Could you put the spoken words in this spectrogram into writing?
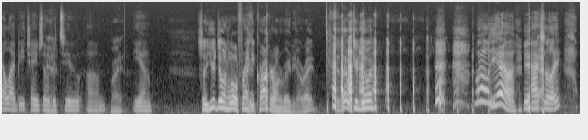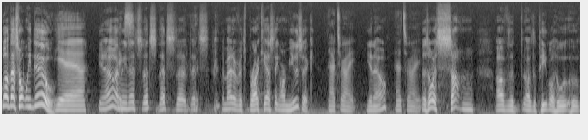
uh, LIB changed over Yeah. to um, right. yeah. So you're doing a little Frankie Crocker on the radio, right? Is that what you're doing? Well, yeah, Yeah. actually, Well, that's what we do. yeah, You know, I mean, that's that's that's the that's no matter if it's broadcasting or music. that's right. You know, That's right. there's always something of the of the people who who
